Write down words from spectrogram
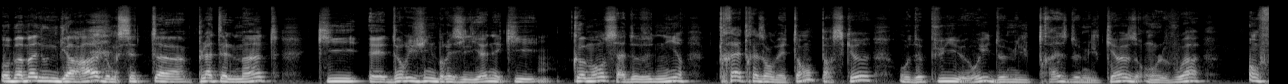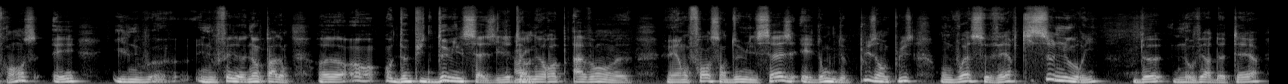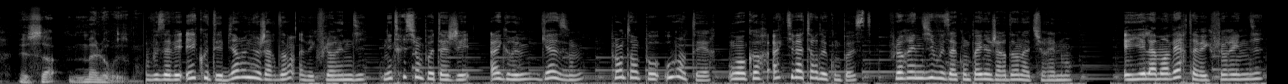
Obama Nungara, donc c'est un platelmint qui est d'origine brésilienne et qui commence à devenir très très embêtant parce que oh, depuis oui 2013-2015 on le voit en France et il nous, euh, il nous fait. Non, pardon. euh, en- en- depuis 2016. Il était Oui. en Europe avant, euh, mais en France en 2016. Et donc, de plus en plus, on voit ce ver qui se nourrit de nos vers de terre. Et ça, malheureusement. Vous avez écouté Bienvenue au jardin avec Florendi. Nutrition potager, agrumes, gazon, plantes en pot ou en terre, ou encore activateur de compost, Florendi vous accompagne au jardin naturellement. Ayez la main verte avec Florendi.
